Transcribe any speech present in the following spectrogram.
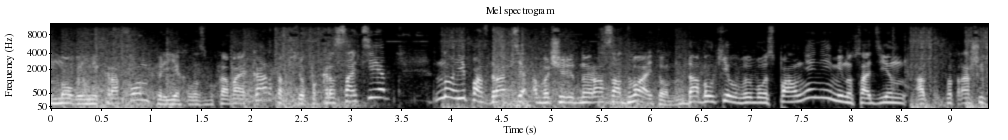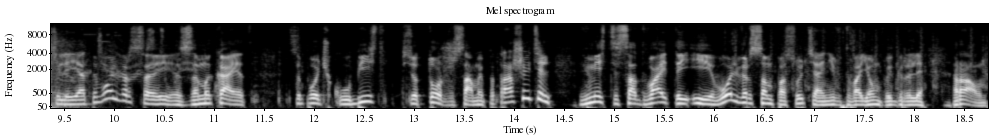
новый микрофон, приехала звуковая карта. Все по красоте. Ну и поздравьте в очередной раз Адвайту. Даблкил в его исполнении. Минус один от потрошителя и от Эвольверса. И замыкает цепочку убийств. Все тот же самый потрошитель. Вместе с Адвайтой и Эвольверсом, по сути, они вдвоем выиграли раунд.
